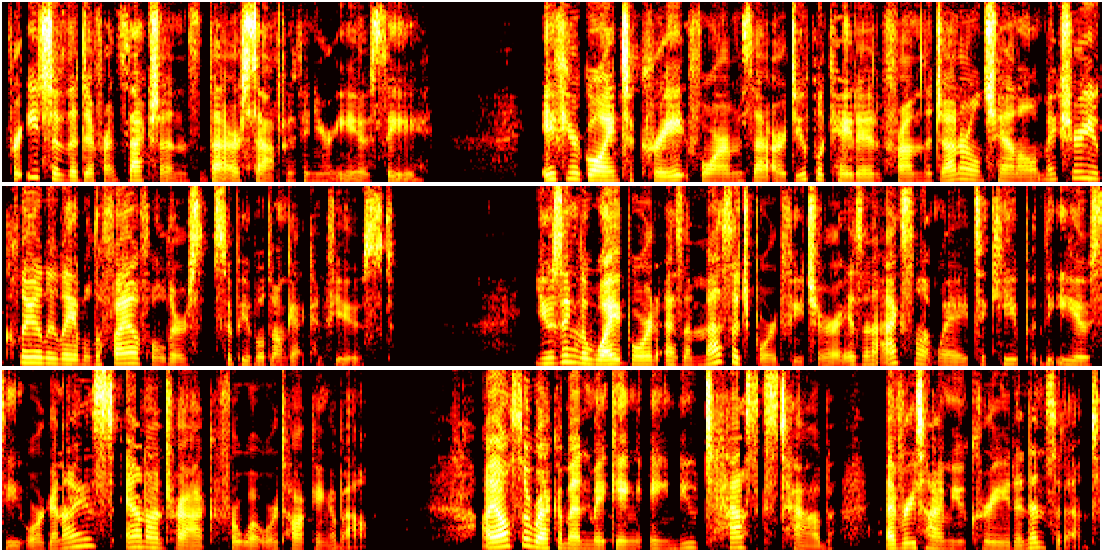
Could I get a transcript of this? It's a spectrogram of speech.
for each of the different sections that are staffed within your EOC. If you're going to create forms that are duplicated from the general channel, make sure you clearly label the file folders so people don't get confused. Using the whiteboard as a message board feature is an excellent way to keep the EOC organized and on track for what we're talking about. I also recommend making a new Tasks tab every time you create an incident.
